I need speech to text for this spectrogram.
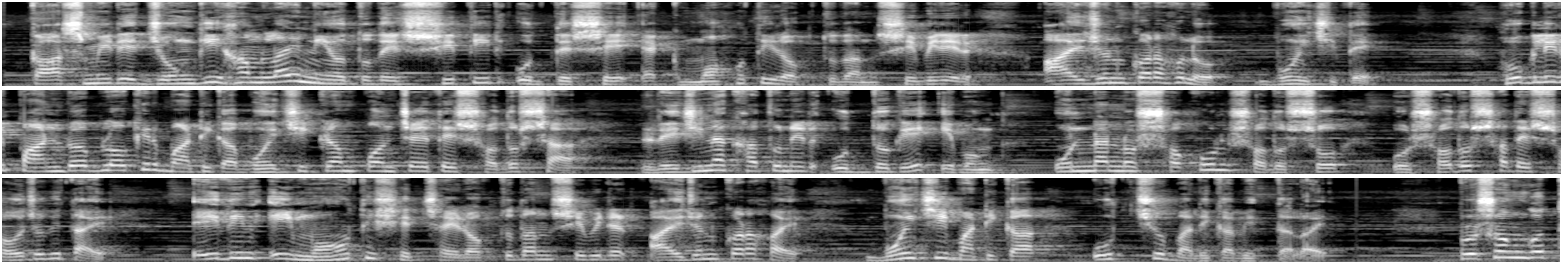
কাশ্মীরে জঙ্গি হামলায় নিহতদের স্মৃতির উদ্দেশ্যে এক মহতি রক্তদান শিবিরের আয়োজন করা হলো বইচিতে হুগলির পান্ডুয়া ব্লকের মাটিকা বৈচি গ্রাম পঞ্চায়েতের সদস্যা রেজিনা খাতুনের উদ্যোগে এবং অন্যান্য সকল সদস্য ও সদস্যদের সহযোগিতায় এই দিন এই মহতি স্বেচ্ছায় রক্তদান শিবিরের আয়োজন করা হয় বৈচি মাটিকা উচ্চ বালিকা বিদ্যালয়। প্রসঙ্গত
